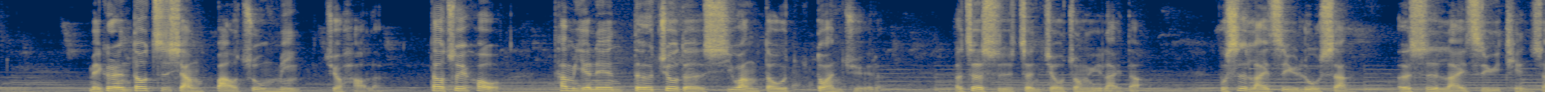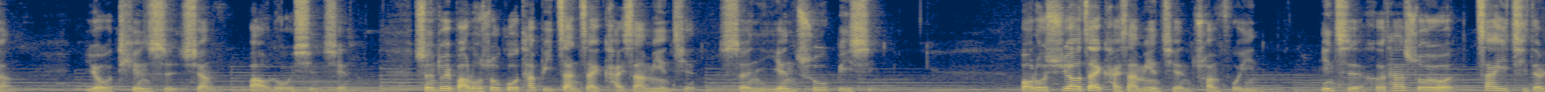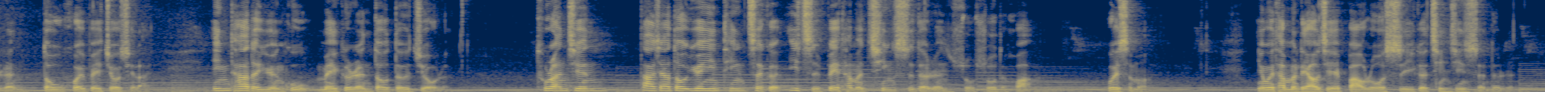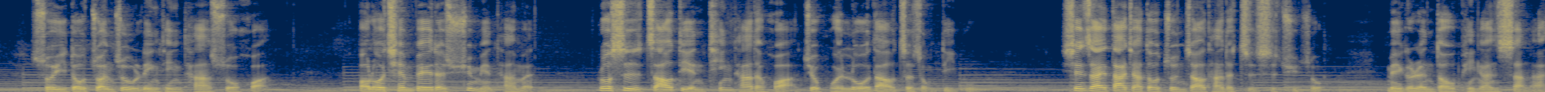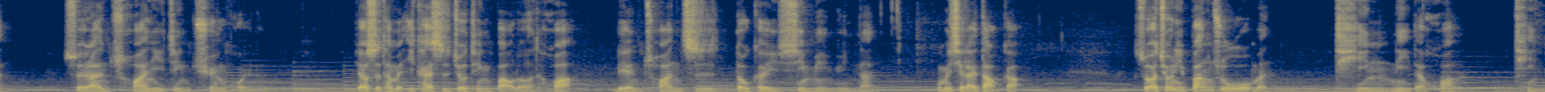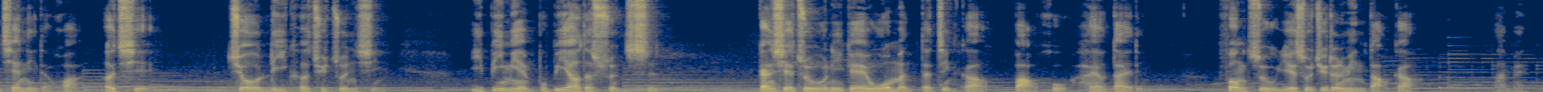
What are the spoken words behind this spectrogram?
每个人都只想保住命就好了。到最后，他们也连得救的希望都。断绝了，而这时拯救终于来到，不是来自于路上，而是来自于天上。有天使向保罗显现，神对保罗说过，他必站在凯撒面前，神言出必行。保罗需要在凯撒面前传福音，因此和他所有在一起的人都会被救起来。因他的缘故，每个人都得救了。突然间。大家都愿意听这个一直被他们轻视的人所说的话，为什么？因为他们了解保罗是一个亲近神的人，所以都专注聆听他说话。保罗谦卑地训勉他们：若是早点听他的话，就不会落到这种地步。现在大家都遵照他的指示去做，每个人都平安上岸，虽然船已经全毁了。要是他们一开始就听保罗的话，连船只都可以幸免于难。我们一起来祷告，主啊，求你帮助我们听你的话，听见你的话，而且就立刻去遵行，以避免不必要的损失。感谢主，你给我们的警告、保护还有带领。奉主耶稣基督的名祷告，阿门。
